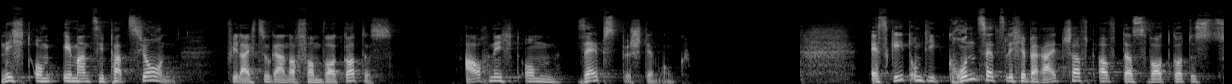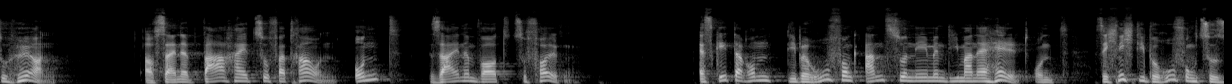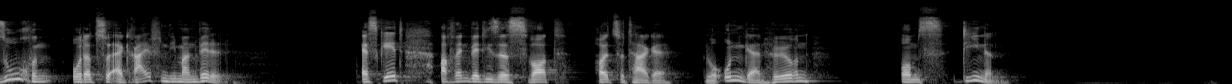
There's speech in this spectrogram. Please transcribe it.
nicht um Emanzipation, vielleicht sogar noch vom Wort Gottes, auch nicht um Selbstbestimmung. Es geht um die grundsätzliche Bereitschaft, auf das Wort Gottes zu hören, auf seine Wahrheit zu vertrauen und seinem Wort zu folgen. Es geht darum, die Berufung anzunehmen, die man erhält und sich nicht die Berufung zu suchen oder zu ergreifen, die man will. Es geht, auch wenn wir dieses Wort heutzutage nur ungern hören, ums Dienen.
